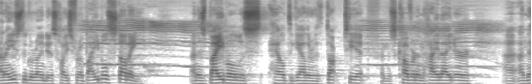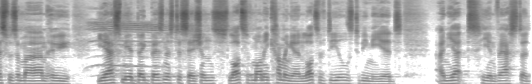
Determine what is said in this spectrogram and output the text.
And I used to go round to his house for a Bible study. And his Bible was held together with duct tape and was covered in highlighter uh, and this was a man who, yes, made big business decisions, lots of money coming in, lots of deals to be made, and yet he invested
